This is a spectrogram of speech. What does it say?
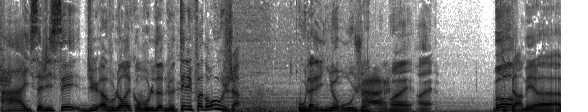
Ah, il s'agissait du, ah vous l'aurez quand vous le donne, le téléphone rouge. Ou la ligne rouge. Ah. Ouais, ouais. Qui Bon, permet euh,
